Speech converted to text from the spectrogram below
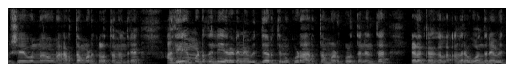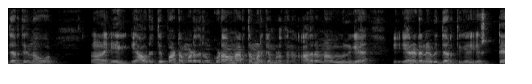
ವಿಷಯವನ್ನು ಅವನು ಅರ್ಥ ಮಾಡ್ಕೊಳ್ತಾನೆ ಅಂದರೆ ಅದೇ ಮಟ್ಟದಲ್ಲಿ ಎರಡನೇ ವಿದ್ಯಾರ್ಥಿನೂ ಕೂಡ ಅರ್ಥ ಮಾಡ್ಕೊಳ್ತಾನೆ ಅಂತ ಹೇಳೋಕ್ಕಾಗಲ್ಲ. ಅಂದರೆ ಒಂದನೇ ವಿದ್ಯಾರ್ಥಿಗೆ ನಾವು ಯಾವ ರೀತಿ ಪಾಠ ಮಾಡಿದ್ರೂ ಕೂಡ ಅವನು ಅರ್ಥ ಮಾಡ್ಕೊಂಬಿಡ್ತಾನೆ. ಆದರೆ ನಾವು ಇವನಿಗೆ ಎರಡನೇ ವಿದ್ಯಾರ್ಥಿಗೆ ಎಷ್ಟೇ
